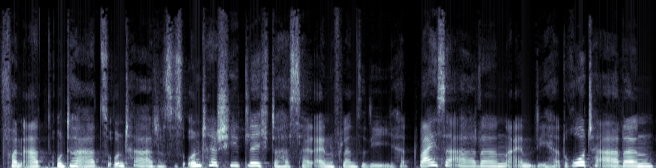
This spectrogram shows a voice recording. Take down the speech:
von Art, Unterart zu Unterart ist es unterschiedlich. Du hast halt eine Pflanze, die hat weiße Adern, eine, die hat rote Adern.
